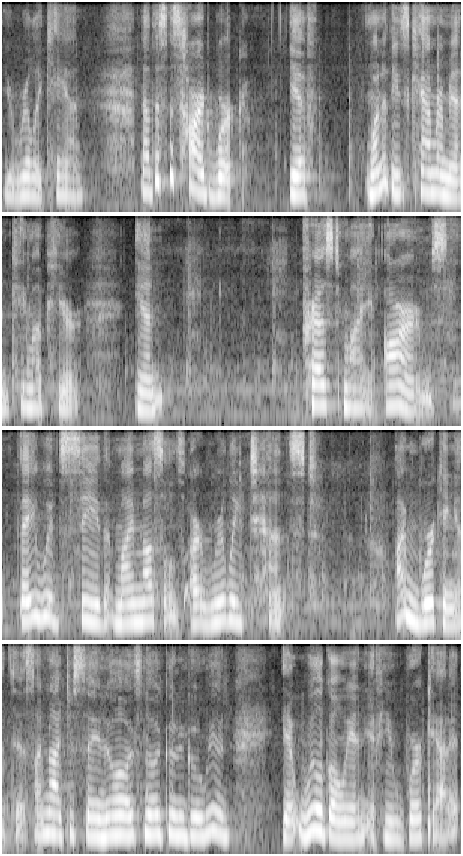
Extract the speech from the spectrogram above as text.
You really can. Now, this is hard work. If one of these cameramen came up here and pressed my arms, they would see that my muscles are really tensed. I'm working at this. I'm not just saying, oh, it's not going to go in. It will go in if you work at it.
